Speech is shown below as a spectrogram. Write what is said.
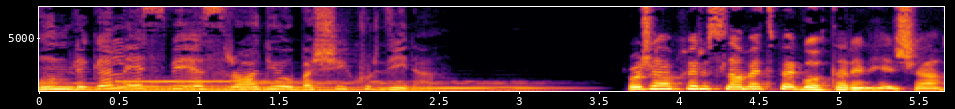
هون لگل اس بی اس رادیو بشی کردینه روژا بخیر و سلامت به گوهترین هیجا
